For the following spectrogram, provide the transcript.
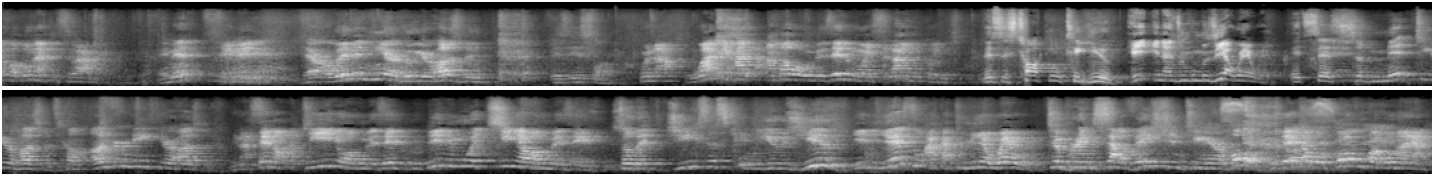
kwa boma ya Kiislamu. Amen? Amen. There are women here who your husband is Islam. Kuna wake hata ambao waume Waislamu huko nje. This is talking to you. Hii inazungumzia wewe. It says, Submit to your husbands. Come underneath your husband. Inasema watiini waume zenu, rudini muwe chini ya waume zenu, so that Jesus can use you ili Yesu akatumie wewe to bring salvation to your home. kuleta wokovu kwa boma yako.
